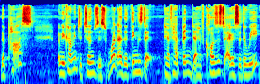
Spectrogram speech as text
the past and we're coming to terms with what are the things that have happened that have caused us to act a certain way.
